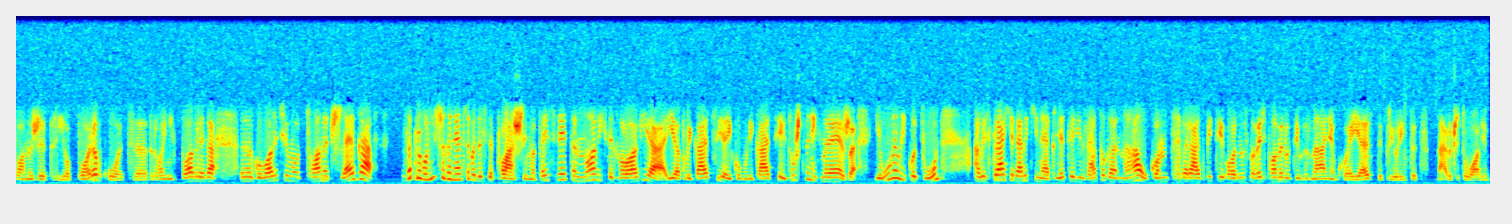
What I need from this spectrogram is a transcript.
pomaže pri oporavku od brojnih povreda. Govorit ćemo o tome čega zapravo ničega ne treba da se plašimo. Taj svet novih tehnologija i aplikacija i komunikacija i društvenih mreža je uveliko tu, ali strah je veliki neprijatelj i zato ga naukom treba razbiti, odnosno već pomenutim znanjem koje jeste prioritet, naročito u ovim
